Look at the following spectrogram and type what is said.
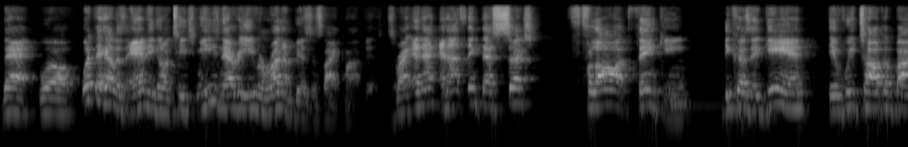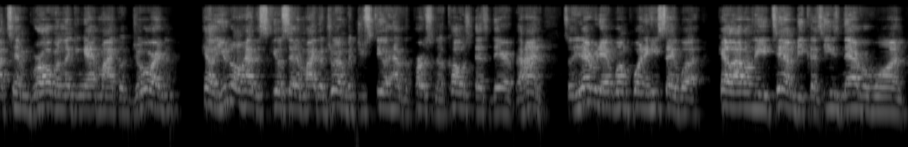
That well, what the hell is Andy going to teach me? He's never even run a business like my business, right? And I, and I think that's such flawed thinking because again, if we talk about Tim Grover looking at Michael Jordan, hell, you don't have the skill set of Michael Jordan, but you still have the personal coach that's there behind it. So he never did at one point and he said, Well, hell, I don't need Tim because he's never won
